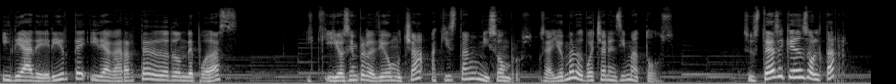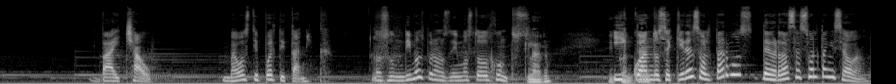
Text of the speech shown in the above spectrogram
y de adherirte y de agarrarte de donde puedas. Y, y yo siempre les digo, mucha, aquí están mis hombros. O sea, yo me los voy a echar encima a todos. Si ustedes se quieren soltar, bye, chao. Vamos tipo el Titanic. Nos hundimos, pero nos hundimos todos juntos. Claro. Y, cuando se quieren soltar, vos, de verdad se sueltan y se ahogan.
